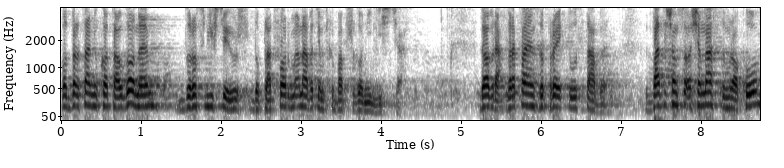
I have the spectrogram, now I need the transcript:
W odwracaniu kota ogonem dorosliście już do Platformy, a nawet ją chyba przygoniliście. Dobra, wracając do projektu ustawy. W 2018 roku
